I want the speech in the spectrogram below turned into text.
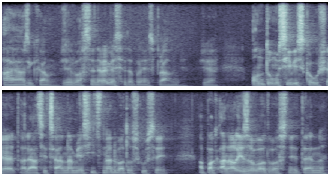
A já říkám, že vlastně nevím, jestli je to pro mě správně že on to musí vyzkoušet a dát si třeba na měsíc, na dva to zkusit a pak analyzovat vlastně ten,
